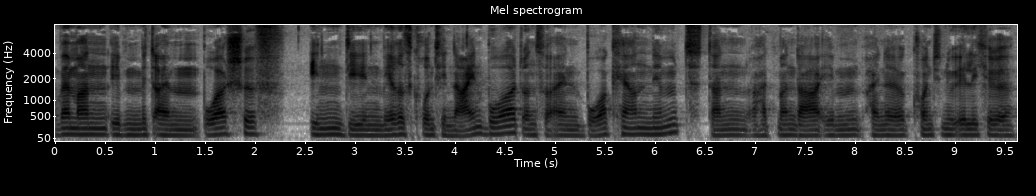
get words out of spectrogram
Wenn man eben mit einem Bohrschiff in den Meeresgrund hineinbohrt und so einen Bohrkern nimmt, dann hat man da eben eine kontinuierliche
